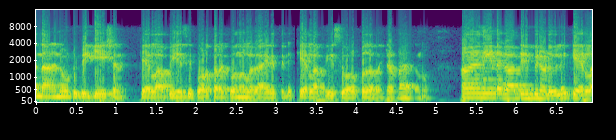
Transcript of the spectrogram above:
എന്താണ് notification Kerala P S C പുറത്തിറക്കും എന്നുള്ള കാര്യത്തിൽ കേരള പി എസ് സി ഉറപ്പ് തന്നിട്ടുണ്ടായിരുന്നു. അങ്ങനെ നീണ്ട കാത്തിരിപ്പിനൊടുവിൽ കേരള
